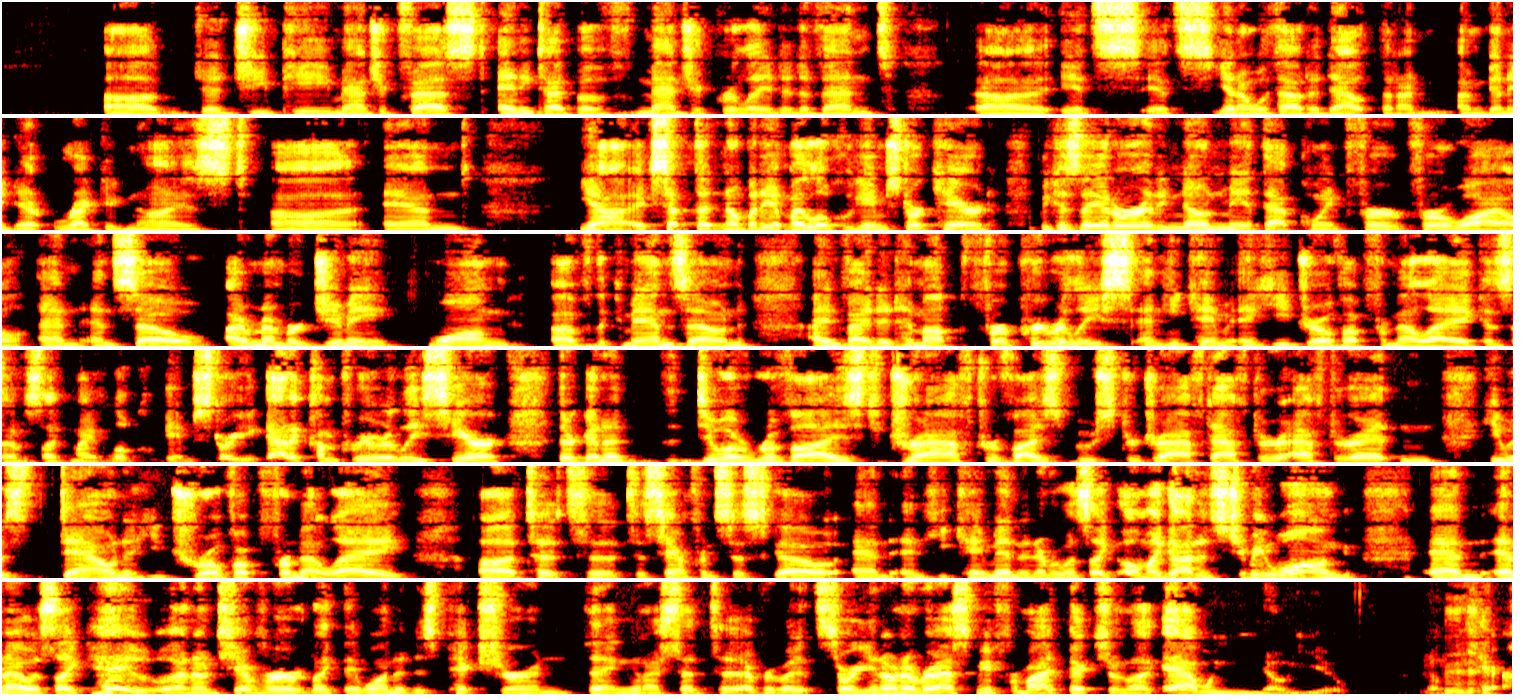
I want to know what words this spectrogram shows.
uh, a GP, Magic Fest, any type of magic related event, uh, it's it's you know without a doubt that I'm I'm going to get recognized. Uh, and yeah, except that nobody at my local game store cared because they had already known me at that point for for a while. And and so I remember Jimmy Wong of the Command Zone. I invited him up for a pre-release, and he came. He drove up from LA because I was like, my local game store, you got to come pre-release here. They're gonna do a revised draft, revised booster draft after after it. And he was down, and he drove up from LA uh, to, to, to San Francisco, and and he came in, and everyone's like, "Oh my God, it's Jimmy Wong!" And and I was like, "Hey, why don't you ever like?" They wanted his picture and thing, and I said to everybody at the store, "You don't ever ask me for my picture." Like, "Yeah, we know you. We don't care.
